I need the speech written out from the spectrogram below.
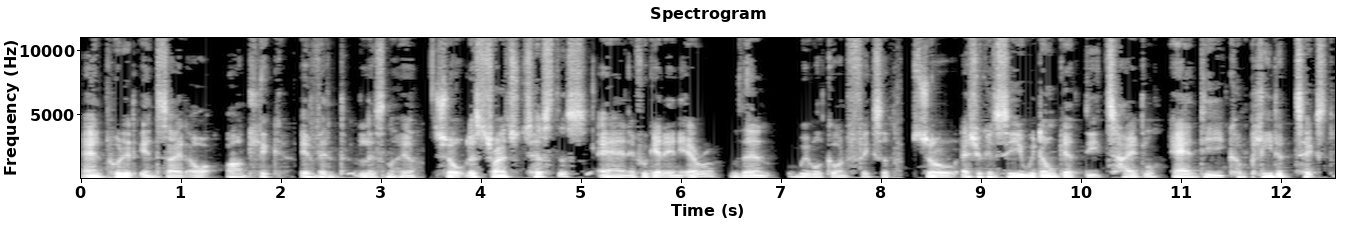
and put it inside our on click event listener here. So let's try to test this. And if we get any error then we will go and fix it. So as you can see we don't get the title and the completed text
